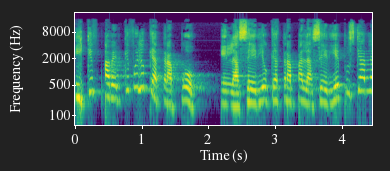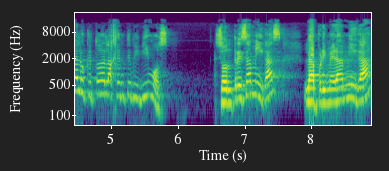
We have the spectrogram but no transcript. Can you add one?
y qué, a ver, ¿qué fue lo que atrapó en la serie o qué atrapa la serie? Pues que habla lo que toda la gente vivimos. Son tres amigas la primera amiga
